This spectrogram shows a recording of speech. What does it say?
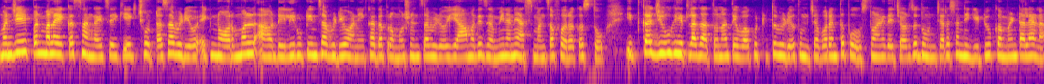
म्हणजे पण मला एकच सांगायचं आहे की एक छोटासा व्हिडिओ एक नॉर्मल डेली रुटीनचा व्हिडिओ आणि एखादा प्रमोशनचा व्हिडिओ यामध्ये जमीन आणि आसमानचा फरक असतो. इतका जीव घेतला जातो ना तेव्हा कुठे तो व्हिडिओ तुमच्यापर्यंत पोहोचतो आणि त्याच्यावर जो दोन चार अशा निगेटिव्ह कमेंट आल्या ना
